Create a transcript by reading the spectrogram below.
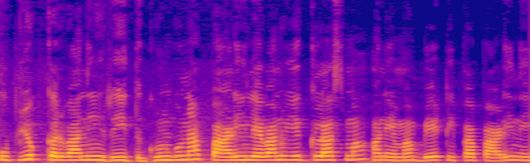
ઉપયોગ કરવાની રીત ગુનગુના પાણી લેવાનું એક ગ્લાસમાં અને એમાં બે ટીપા પાડીને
